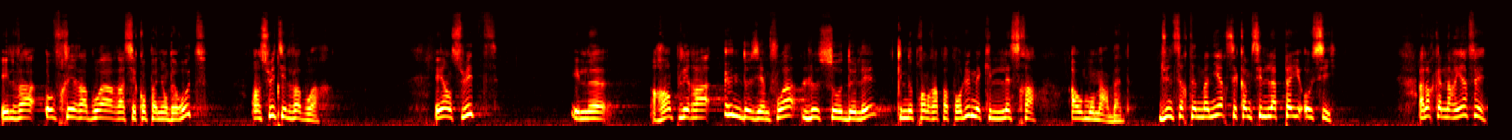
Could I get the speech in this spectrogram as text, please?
il va offrir à boire à ses compagnons de route. Ensuite, il va boire. Et ensuite, il remplira une deuxième fois le seau de lait qu'il ne prendra pas pour lui, mais qu'il laissera à Umm Ma'bad. d'une certaine manière, c'est comme s'il la paye aussi. Alors qu'elle n'a rien fait.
